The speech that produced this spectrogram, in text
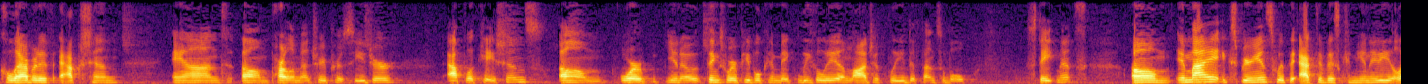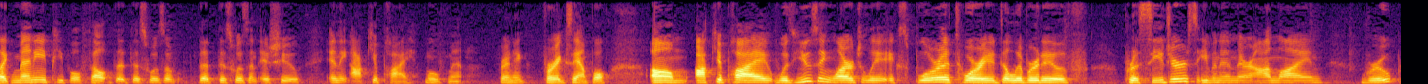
collaborative action and um, parliamentary procedure applications, um, or you know things where people can make legally and logically defensible statements. Um, in my experience with the activist community, like many people felt that this was a that this was an issue in the Occupy movement, for for example. Um, Occupy was using largely exploratory deliberative procedures, even in their online group,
